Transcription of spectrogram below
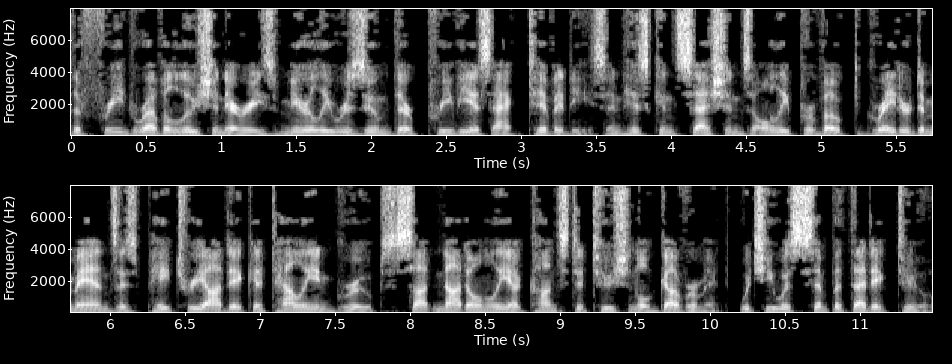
The freed revolutionaries merely resumed their previous activities and his concessions only provoked greater demands as patriotic Italian groups sought not only a constitutional government, which he was sympathetic to,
